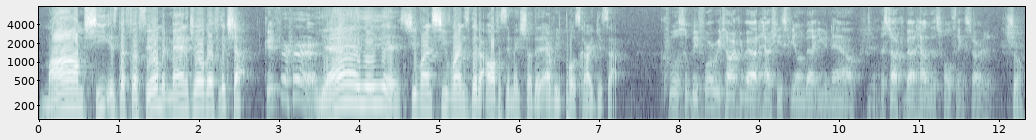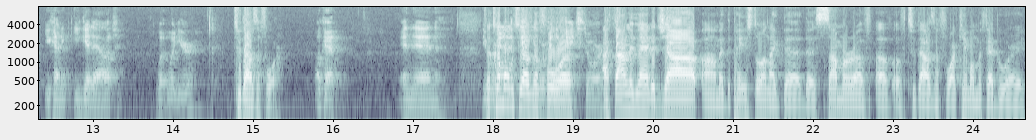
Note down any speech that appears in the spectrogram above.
Mom, she is the fulfillment manager over at Flikshop. Good for her. Yeah, yeah, yeah. She runs she runs the office and makes sure that every postcard gets out. Cool. So before we talk about how she's feeling about you now, yeah. let's talk about how this whole thing started. Sure. You kind of you get out. What what year? 2004. Okay. And then so come home in 2004. I finally landed a job um, at the paint store in like the, the summer of, of, of 2004. I came home in February.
